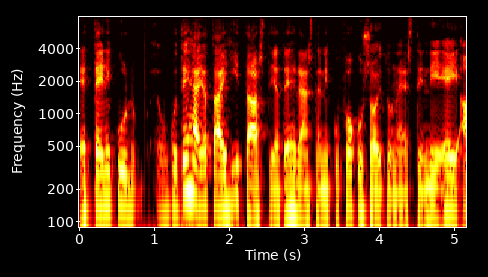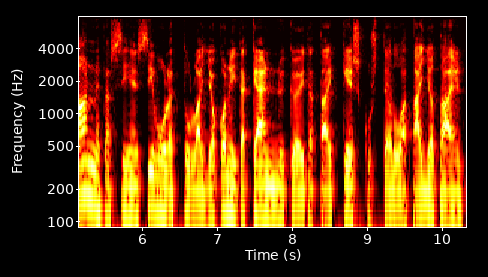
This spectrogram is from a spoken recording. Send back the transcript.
ettei niin kuin, kun tehdään jotain hitaasti ja tehdään sitä niin kuin fokusoituneesti, niin ei anneta siihen sivulle tulla joko niitä kännyköitä tai keskustelua tai jotain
